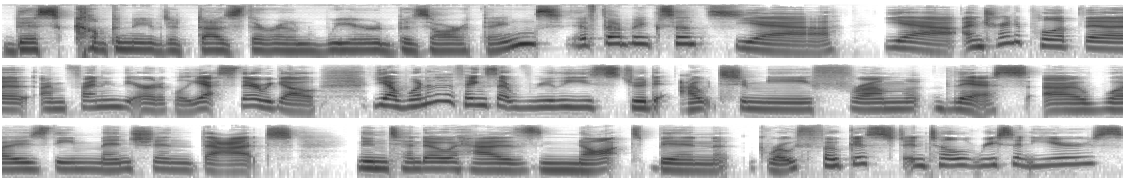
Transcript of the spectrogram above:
this company that does their own weird, bizarre things, if that makes sense. Yeah. Yeah, I'm trying to pull up the. I'm finding the article. Yes, there we go. Yeah, one of the things that really stood out to me from this uh, was the mention that Nintendo has not been growth focused until recent years.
